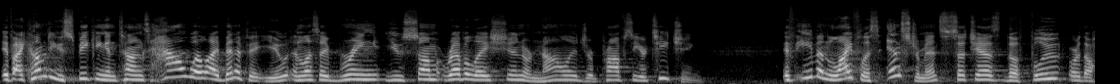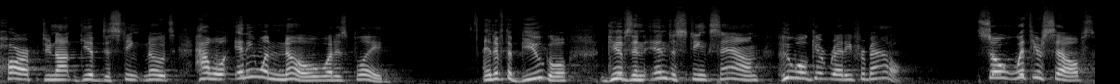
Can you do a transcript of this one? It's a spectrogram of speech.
if I come to you speaking in tongues, how will I benefit you unless I bring you some revelation or knowledge or prophecy or teaching? If even lifeless instruments, such as the flute or the harp, do not give distinct notes, how will anyone know what is played? And if the bugle gives an indistinct sound, who will get ready for battle? So, with yourselves,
